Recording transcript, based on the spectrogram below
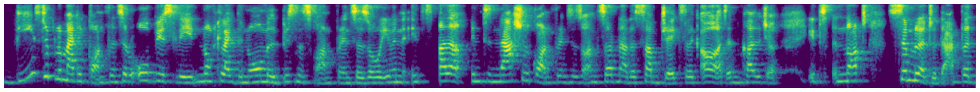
these diplomatic conferences are obviously not like the normal business conferences or even it's other international conferences on certain other subjects like art and culture. It's not similar to that but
